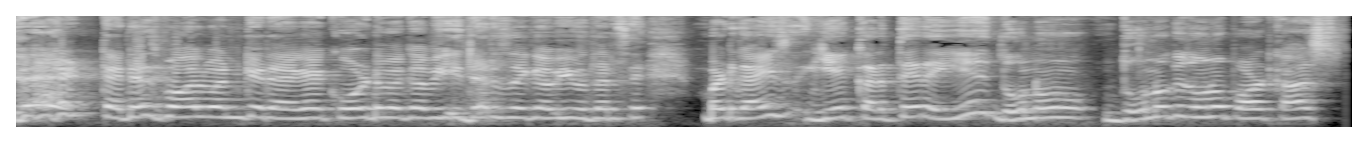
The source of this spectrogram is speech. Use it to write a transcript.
जो है टेनिस बॉल बन के रह गए कोर्ट में कभी इधर से, कभी उधर से। बट गाइज़ ये करते रहिए, दोनों दोनों के दोनों पॉडकास्ट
